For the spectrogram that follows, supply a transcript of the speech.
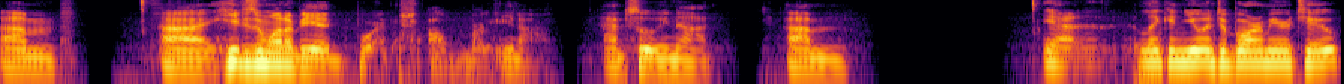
um uh he doesn't want to be a oh, you know absolutely not. Um yeah lincoln you into boromir too?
